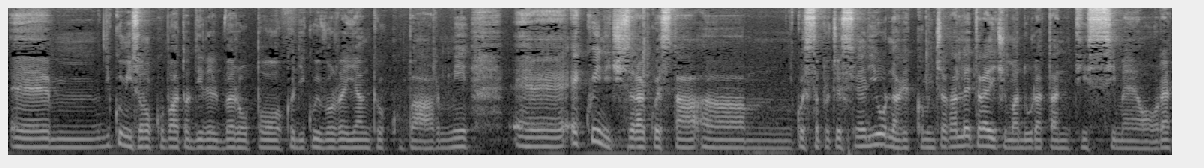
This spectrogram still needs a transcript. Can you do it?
ehm, di cui mi sono occupato a dire il vero poco, di cui vorrei anche occuparmi eh, e quindi ci sarà questa, um, questa processione diurna che è cominciata alle 13 ma dura tantissime ore.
